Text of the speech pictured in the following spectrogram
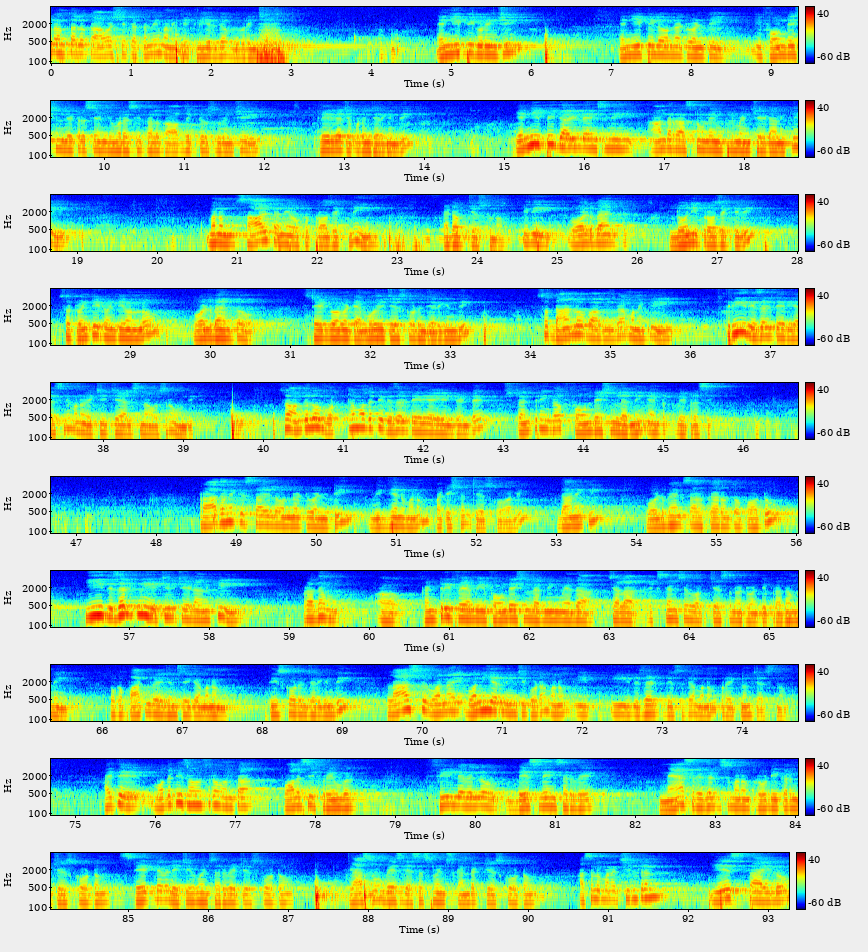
ట్రైనింగ్ ప్రోగ్రామ్ తాలూకా ఆవశ్యకతని మనకి క్లియర్గా వివరించారు. ఎన్ఈపి గురించి ఎన్ఈపిలో ఉన్నటువంటి ఈ ఫౌండేషన్ లిటరసీ అండ్ న్యూమరసీ తాలూకా ఆబ్జెక్టివ్స్ గురించి క్లియర్గా చెప్పడం జరిగింది. ఎన్ఈపి గైడ్లైన్స్ని ఆంధ్ర రాష్ట్రంలో ఇంప్లిమెంట్ చేయడానికి మనం సాల్ట్ అనే ఒక ప్రాజెక్ట్ని అడాప్ట్ చేసుకున్నాం. ఇది వరల్డ్ బ్యాంక్లోని ప్రాజెక్ట్ ఇది. సో ట్వంటీ ట్వంటీ వన్లో వరల్డ్ బ్యాంక్తో స్టేట్ గవర్నమెంట్ ఎంఓయూ చేసుకోవడం జరిగింది. సో దానిలో భాగంగా మనకి త్రీ రిజల్ట్ ఏరియాస్ని మనం అచీవ్ చేయాల్సిన అవసరం ఉంది. సో అందులో మొట్టమొదటి రిజల్ట్ ఏరియా ఏంటంటే strength of foundation learning and literacy. ప్రాథమిక స్థాయిలో ఉన్నటువంటి విద్యను మనం పటిష్టం చేసుకోవాలి. దానికి వరల్డ్ బ్యాంక్ సహకారంతో పాటు ఈ రిజల్ట్ని అచీవ్ చేయడానికి ప్రథమ్ కంట్రీ ఫేమ్ ఈ ఫౌండేషన్ లెర్నింగ్ మీద చాలా ఎక్స్టెన్సివ్ వర్క్ చేస్తున్నటువంటి ప్రథమ్ని ఒక పార్ట్నర్ ఏజెన్సీగా మనం తీసుకోవడం జరిగింది. Last one I one year నుంచి కూడా మనం ఈ ఈ రిజల్ట్ దిశగా మనం ప్రయత్నం చేస్తున్నాం. అయితే మొదటి సంవత్సరం అంతా పాలసీ ఫ్రేమ్వర్క్ ఫీల్డ్ లెవెల్లో base line survey NAS results మనం క్రోడీకరణ చేసుకోవటం స్టేట్ లెవెల్ అచీవ్మెంట్ సర్వే చేసుకోవటం class room based assessments conduct చేసుకోవటం. అసలు మన చిల్డ్రన్ ఏ స్థాయిలో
